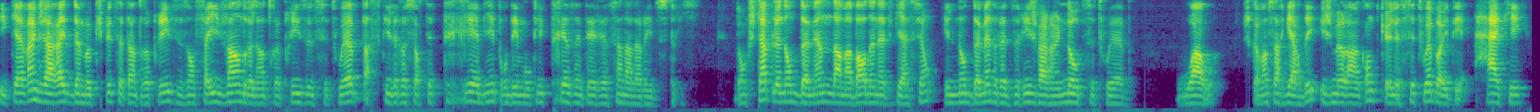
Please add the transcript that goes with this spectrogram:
et qu'avant que j'arrête de m'occuper de cette entreprise, ils ont failli vendre l'entreprise et le site web parce qu'ils ressortaient très bien pour des mots-clés très intéressants dans leur industrie. Donc, je tape le nom de domaine dans ma barre de navigation et le nom de domaine redirige vers un autre site web. Wow! Je commence à regarder et je me rends compte que le site web a été hacké.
